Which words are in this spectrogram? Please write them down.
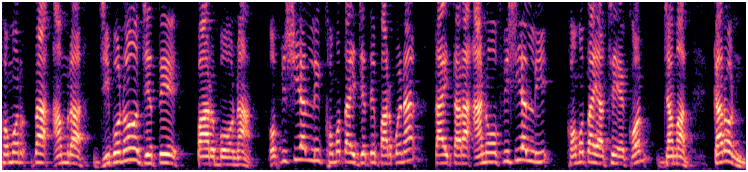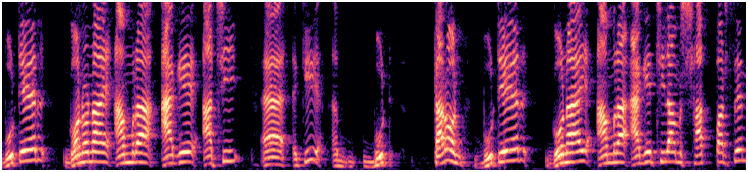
ক্ষমতা আমরা জীবনও যেতে পারব না। অফিসিয়ালি ক্ষমতায় যেতে পারব না, তাই তারা আনঅফিসিয়ালি ক্ষমতায় আছে এখন জামাত। কারণ বুটের গণনায় আমরা আগে আছি কি? বুট কারণ বুটের গোনায় আমরা আগে ছিলাম সাত পার্সেন্ট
